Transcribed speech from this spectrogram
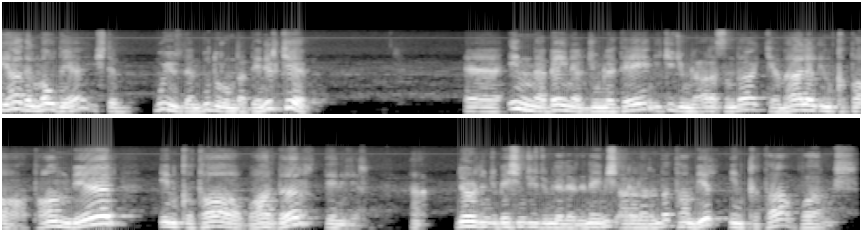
فِي هَذَا الْمَوْضِيَ İşte bu yüzden bu durumda denir ki e, inne beynel cümleteyn iki cümle arasında kemalel inkıta tam bir inkıta vardır denilir. Ha, dördüncü, beşinci cümlelerde neymiş? Aralarında tam bir inkıta varmış.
